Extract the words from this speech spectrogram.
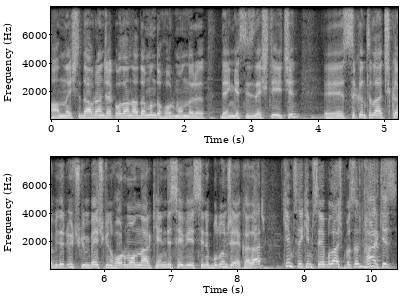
anlayışlı davranacak olan adamın da hormonları dengesizleştiği için e, sıkıntılar çıkabilir. 3 gün 5 gün hormonlar kendi seviyesini buluncaya kadar kimse kimseye bulaşmasın. Herkes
